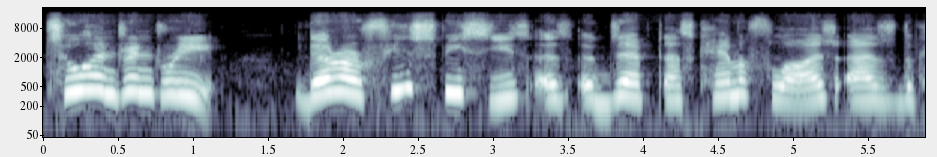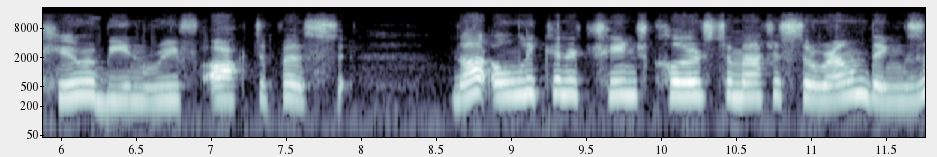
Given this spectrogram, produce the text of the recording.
203. There are few species as adept as camouflage as the Caribbean reef octopus. Not only can it change colors to match its surroundings,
